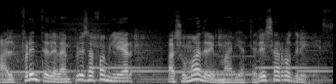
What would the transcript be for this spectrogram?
al frente de la empresa familiar a su madre, María Teresa Rodríguez.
